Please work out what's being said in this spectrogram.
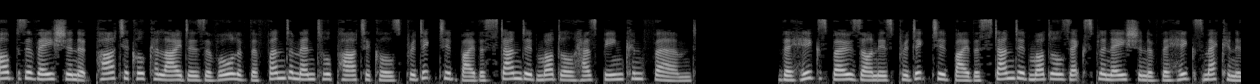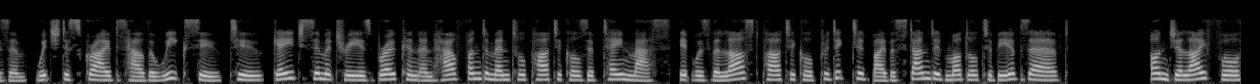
Observation at particle colliders of all of the fundamental particles predicted by the Standard Model has been confirmed. The Higgs boson is predicted by the Standard Model's explanation of the Higgs mechanism, which describes how the weak SU gauge symmetry is broken and how fundamental particles obtain mass. It was the last particle predicted by the Standard Model to be observed. On July 4,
